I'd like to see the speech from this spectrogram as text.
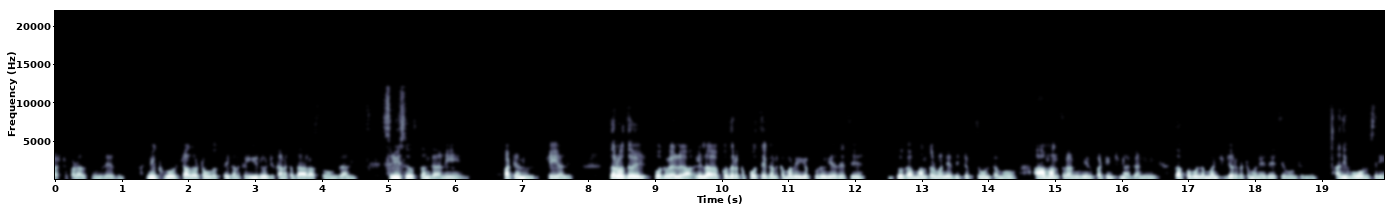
కష్టపడాల్సింది లేదు. మీకు చదవటం వస్తే కనుక ఈరోజు కనకదారాస్తవం కానీ శ్రీ సూక్తం కానీ పఠనం చేయాలి. తర్వాత ఒకవేళ ఇలా కుదరకపోతే కనుక మనం ఎప్పుడు ఏదైతే ఒక మంత్రం అనేది చెప్తూ ఉంటామో. ఆ మంత్రాన్ని మీరు పఠించినా కానీ తప్పకుండా మంచి జరగటం అనేది అయితే ఉంటుంది. అది ఓం శ్రీ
